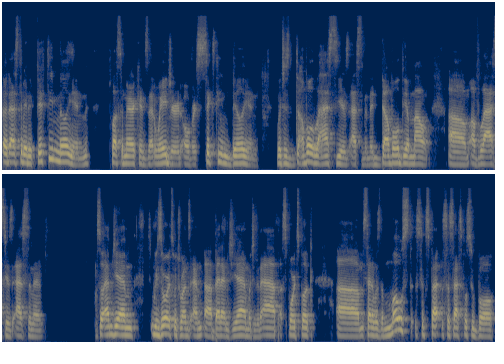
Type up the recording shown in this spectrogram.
an estimated 50 million plus Americans that wagered over 16 billion, which is double last year's estimate. They doubled the amount um, of last year's estimate. So MGM Resorts, which runs M- uh, BetMGM, which is an app, a sports book, um, said it was the most successful Super Bowl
